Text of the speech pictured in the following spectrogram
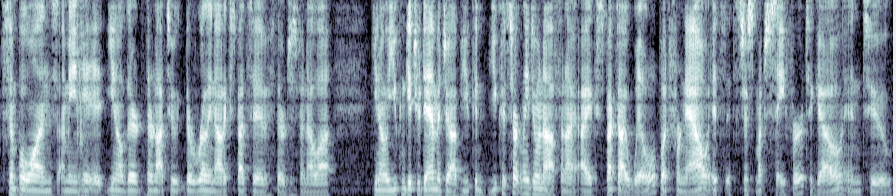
simple ones. I mean, it, you know, they're they're not too they're really not expensive. They're just vanilla. You know, you can get your damage up. You can you could certainly do enough, and I, I expect I will. But for now, it's it's just much safer to go into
